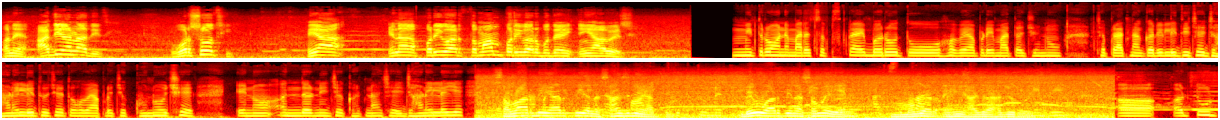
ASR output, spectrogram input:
અને આદિ અનાદિથી વર્ષોથી અહીંયા એના પરિવાર, તમામ પરિવારો બધા અહીંયા આવે છે. મિત્રો અને મારા સબસ્ક્રાઈબરો તો હવે આપણે માતાજીનું જે પ્રાર્થના કરી લીધી છે જાણી લીધું છે તો હવે આપણે જે ગુનો છે એનો અંદરની જે ઘટના છે એ જાણી લઈએ. સવારની આરતી અને સાંજની આરતી. બેઉ આરતીના સમયે મગર અહીં હાજરા હાજર હોય છે. અતૂટ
